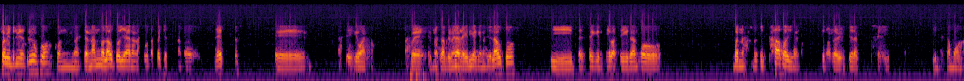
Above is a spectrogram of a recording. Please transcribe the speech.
Fue mi primer triunfo, con estrenando el auto ya eran las segundas fechas, letras. Eh, así que bueno, fue nuestra primera alegría que nos dio el auto y pensé que iba a seguir dando buenos resultados y bueno, que nos revirtiera y, empezamos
